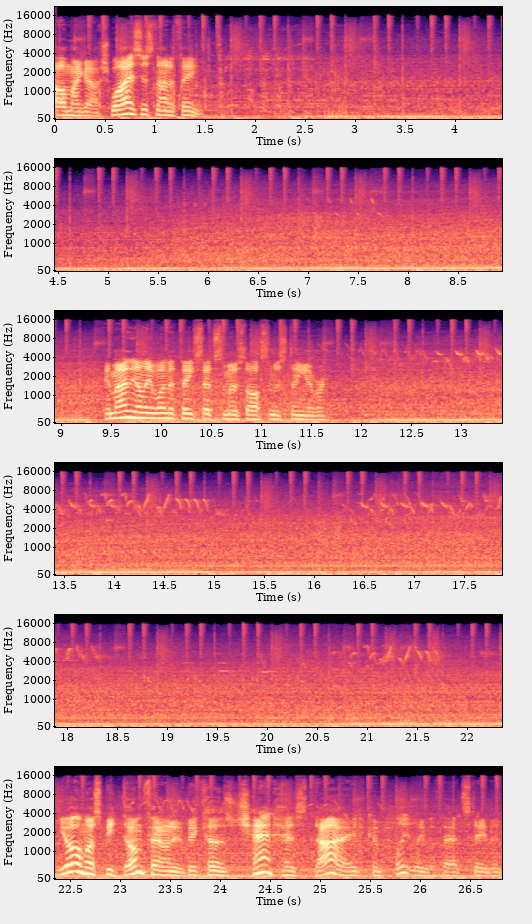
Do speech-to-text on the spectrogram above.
Oh my gosh, why is this not a thing? Am I the only one that thinks that's the most awesomest thing ever? You all must be dumbfounded because chat has died completely with that statement.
